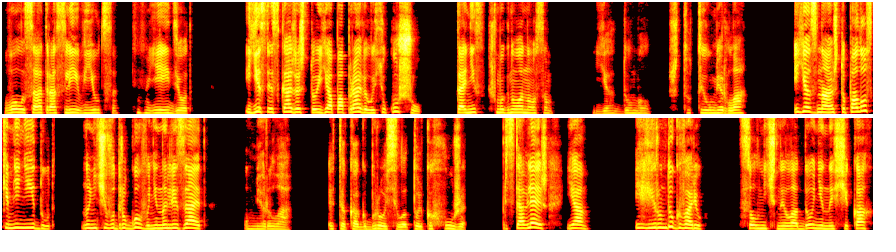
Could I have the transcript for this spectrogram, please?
Волосы отросли и вьются. Ей идет. Если скажешь, что я поправилась, укушу. Танис шмыгнула носом. Я думал, что ты умерла. Я знаю, что полоски мне не идут, но ничего другого не налезает. Умерла. Это как бросило, только хуже. Представляешь, я... Я ерунду говорю. Солнечные ладони на щеках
